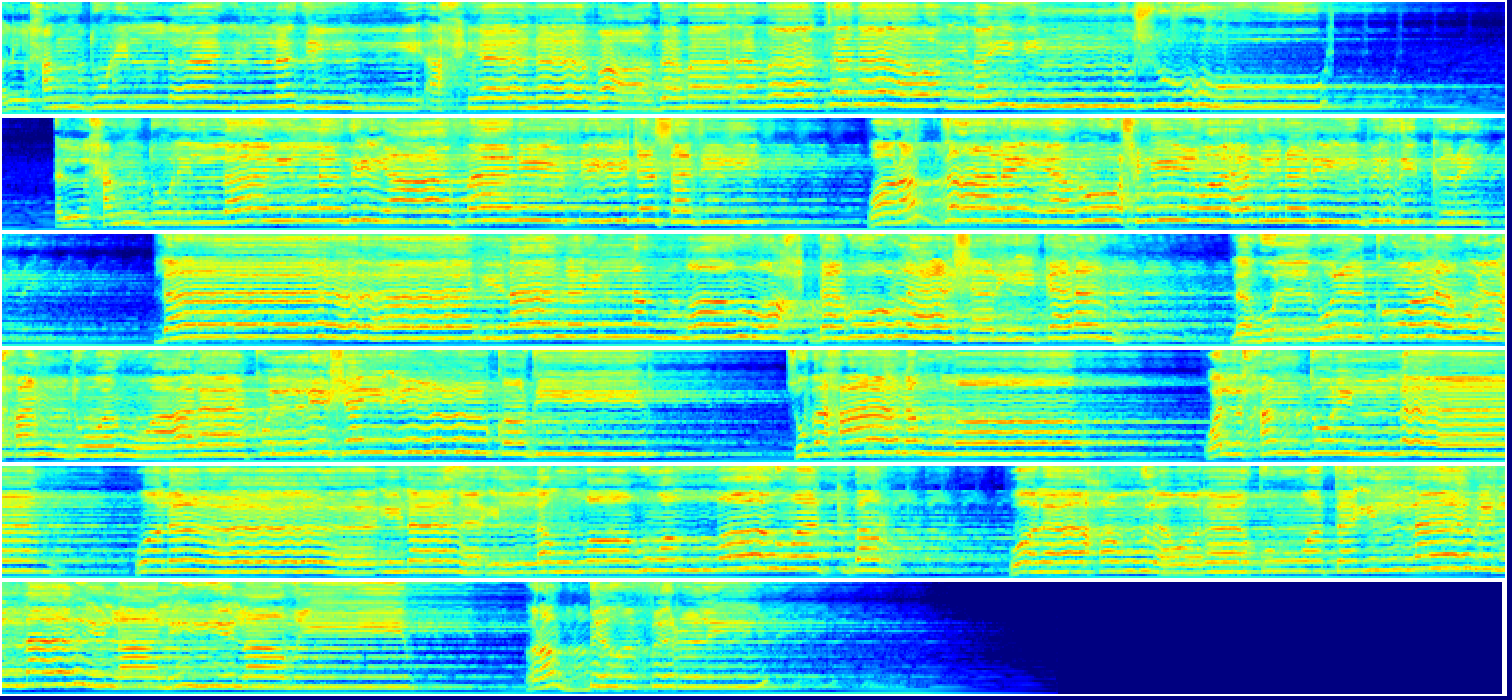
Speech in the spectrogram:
الحمد لله الذي أحيانا بعدما أماتنا وإليه النشور. الحمد لله الذي عافاني في جسدي ورد علي روحي لا إله إلا الله وحده لا شريك له له الملك وله الحمد وهو على كل شيء قدير. سبحان الله والحمد لله ولا إله إلا الله والله أكبر ولا حول ولا قوة إلا بالله العلي العظيم رب اغفر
